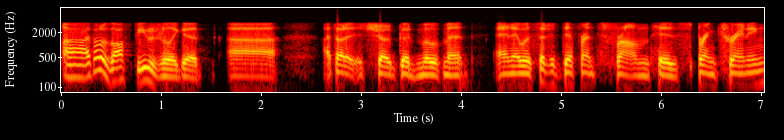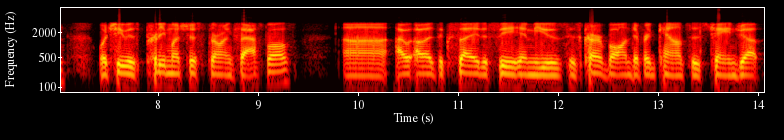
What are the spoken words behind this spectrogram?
Uh, I thought his off speed was really good. Uh, I thought it showed good movement, and it was such a difference from his spring training, which he was pretty much just throwing fastballs. Uh, I, I was excited to see him use his curveball in different counts, his changeup.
